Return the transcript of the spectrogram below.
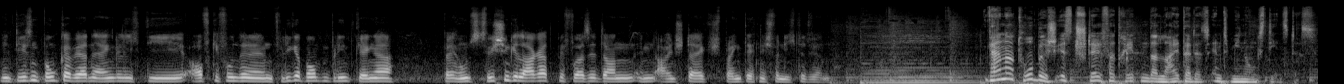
In diesem Bunker werden eigentlich die aufgefundenen Fliegerbombenblindgänger bei uns zwischengelagert, bevor sie dann im Allensteig sprengtechnisch vernichtet werden. Werner Tobisch ist stellvertretender Leiter des Entminungsdienstes.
